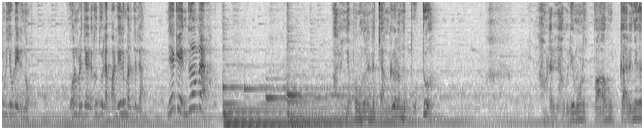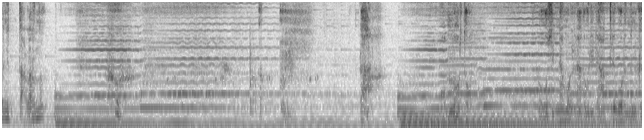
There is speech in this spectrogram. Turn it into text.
ചായ കുടിച്ച് ഇവിടെ ഇരുന്നു? ഫോൺ വിളിച്ച എടുക്കത്തൂല പള്ളിയിലും വരത്തില്ല. നീയൊക്കെ എന്ത് തന്നെയാണ് അറിഞ്ഞപ്പോ മുതൽ എന്റെ ചങ്ക് കിടന്ന് അവിടെ ലൗലി മോൾ പാവം കരഞ്ഞു കരഞ്ഞു തളർന്നു. ഒരു രാത്രി പോലും നിനക്ക്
